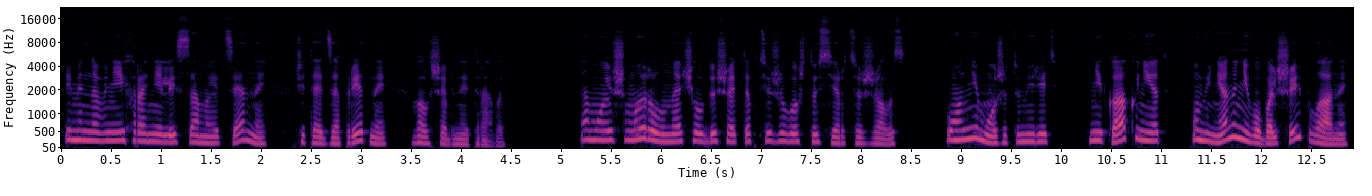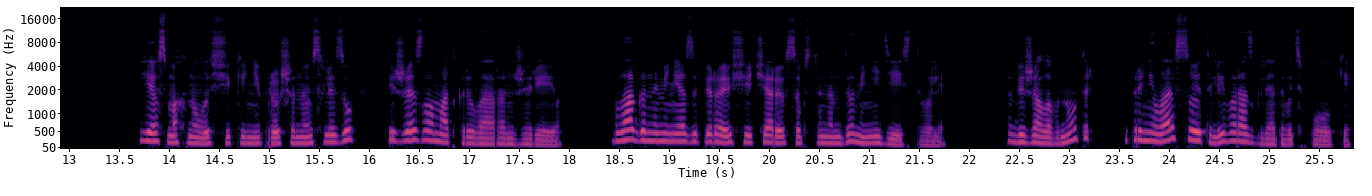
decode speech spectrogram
Именно в ней хранились самые ценные, читать запретные, волшебные травы. А мой шмырл начал дышать так тяжело, что сердце сжалось. Он не может умереть. Никак нет. У меня на него большие планы. Я смахнула с щеки непрошенную слезу и жезлом открыла оранжерею. Благо на меня запирающие чары в собственном доме не действовали. Побежала внутрь и принялась суетливо разглядывать полки.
